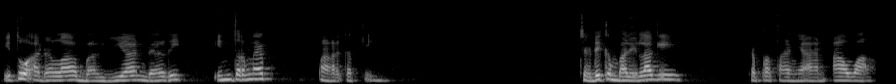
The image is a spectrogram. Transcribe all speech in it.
Itu adalah bagian dari internet marketing. Jadi kembali lagi ke pertanyaan awal.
